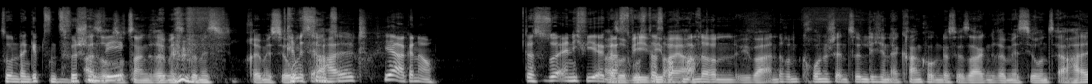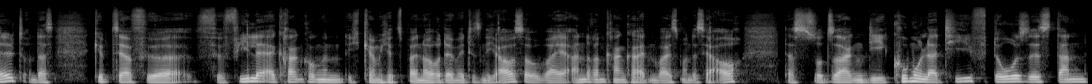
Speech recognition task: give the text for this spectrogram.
So, und dann gibt es einen Zwischenweg. Also sozusagen Remis Remis Remissionserhalt. Ja, genau. Das ist so ähnlich wie ihr Also wie, wie bei auch macht. anderen, wie bei anderen chronisch entzündlichen Erkrankungen, dass wir sagen Remissionserhalt. Und das gibt es ja für, für viele Erkrankungen. Ich kenne mich jetzt bei Neurodermitis nicht aus, aber bei anderen Krankheiten weiß man das ja auch, dass sozusagen die Kumulativdosis dann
